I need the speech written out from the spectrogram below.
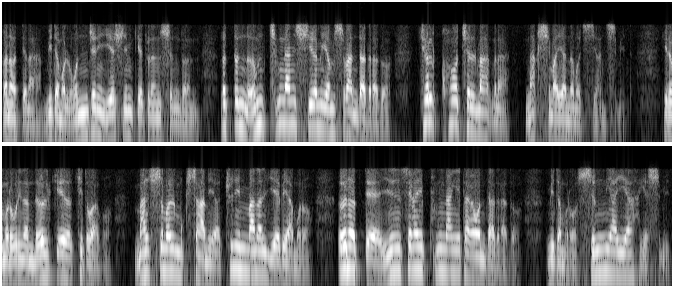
어느 때나 믿음을 온전히 예수님께 두는 성도는 어떤 엄청난 시험이 엄습한다 하더라도 결코 절망하거나 낙심하여 넘어지지 않습니다. 이러므로 우리는 늘 깨어 기도하고 말씀을 묵상하며 주님만을 예배하므로 어느 때 인생의 풍랑이 다가온다 하더라도 믿음으로 승리하여야 하겠습니다.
